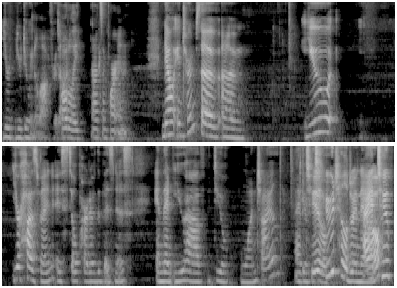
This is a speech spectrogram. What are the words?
you're you're doing a lot for that. Totally. That's important. Now, in terms of um, you, your husband is still part of the business, and then you have. Do you have one child? I have You two. Two children now. I had two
